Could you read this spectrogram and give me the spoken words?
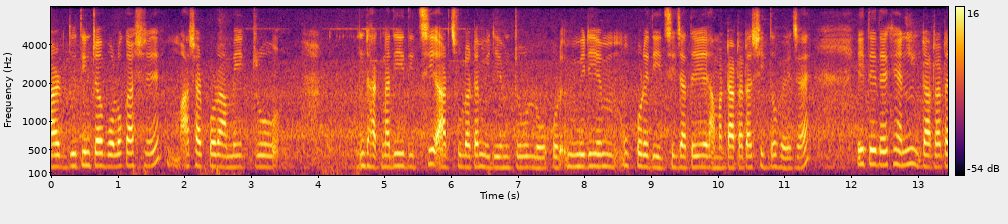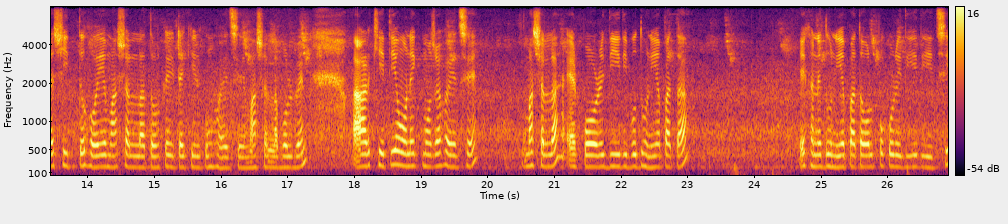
আর দুই তিনটা বলক আসে, আসার পর আমি একটু ঢাকনা দিয়ে দিচ্ছি আর চুলাটা মিডিয়াম টু লো করে, মিডিয়াম করে দিয়েছি যাতে আমার ডাটাটা সিদ্ধ হয়ে যায়। এতে দেখেন ডাটাটা সিদ্ধ হয়ে মাসাল্লাহ তরকারিটা কীরকম হয়েছে মাসাল্লাহ বলবেন। আর খেতেও অনেক মজা হয়েছে মাসাল্লাহ এরপর দিয়ে দিব ধনিয়া পাতা। এখানে ধনিয়া পাতা অল্প করে দিয়ে দিয়েছি।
